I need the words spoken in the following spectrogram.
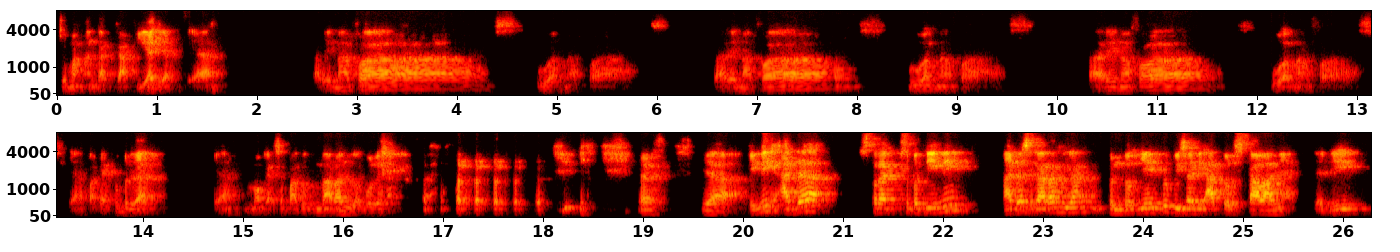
cuma angkat kaki aja, ya. Tarik nafas, buang nafas, tarik nafas, buang nafas. Tarik nafas, buang nafas. Ya, pakai pemberat. Ya, mau kayak sepatu tentara juga boleh. ya, ini ada strap seperti ini, ada sekarang yang bentuknya itu bisa diatur skalanya. Jadi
